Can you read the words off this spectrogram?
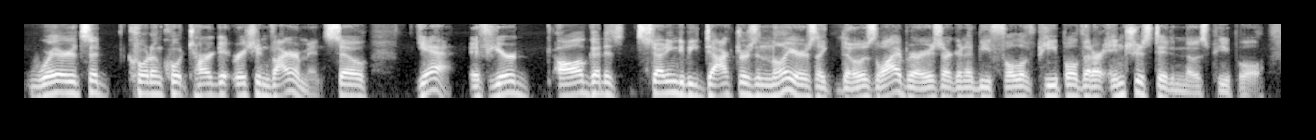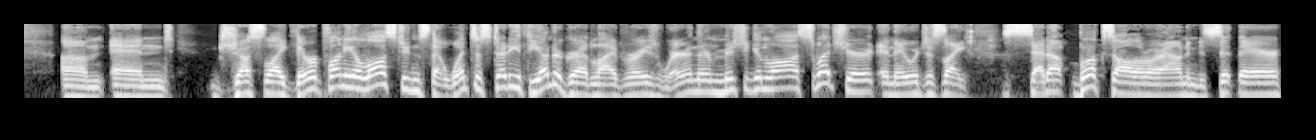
where it's a quote unquote target rich environment. So, yeah, if you're all good at studying to be doctors and lawyers, like those libraries are going to be full of people that are interested in those people. Um, and just like there were plenty of law students that went to study at the undergrad libraries wearing their Michigan law sweatshirt and they would just like set up books all around and just sit there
